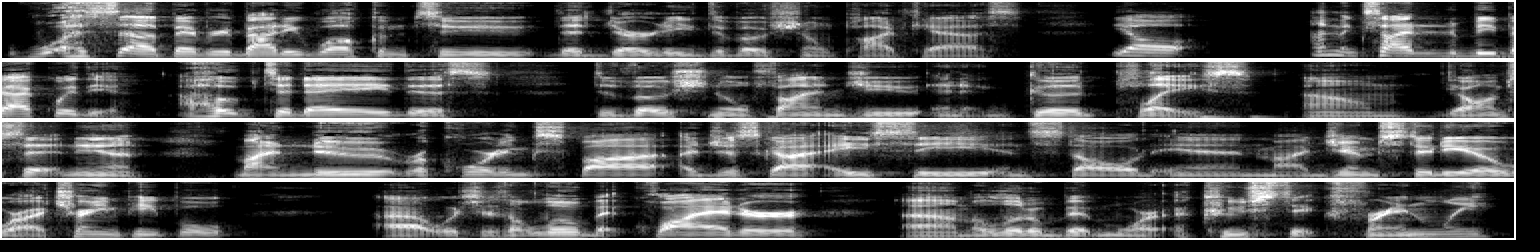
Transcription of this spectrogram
What's up, everybody? Welcome to the Dirty Devotional Podcast. Y'all, I'm excited to be back with you. I hope today this devotional finds you in a good place. Um, y'all, I'm sitting in my new recording spot. I just got AC installed in my gym studio where I train people, uh, which is a little bit quieter, um, a little bit more acoustic friendly.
